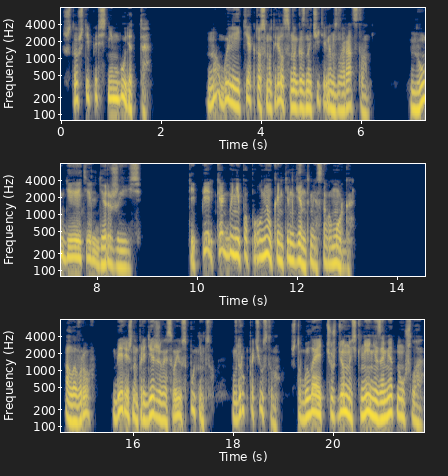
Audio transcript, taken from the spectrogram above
Что ж теперь с ним будет-то? Но были и те, кто смотрел с многозначительным злорадством. Ну, деятель, держись. Теперь как бы не пополнил контингент местного морга. А Лавров, бережно придерживая свою спутницу, вдруг почувствовал, что былая отчужденность к ней незаметно ушла,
